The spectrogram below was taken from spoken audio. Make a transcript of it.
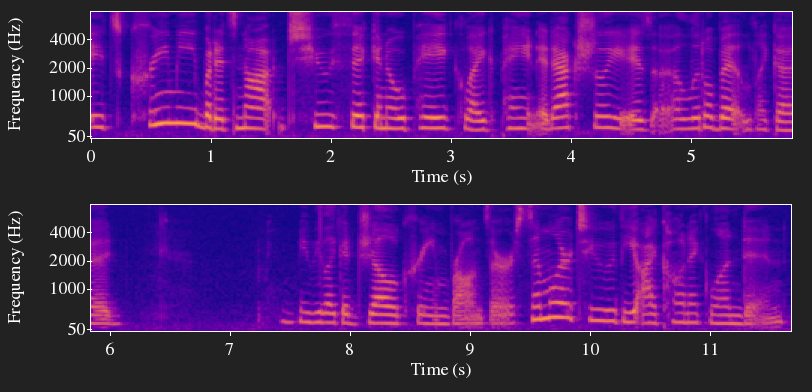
It's creamy, but it's not too thick and opaque like paint. It actually is a little bit like a, maybe like a gel cream bronzer, similar to the iconic London.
